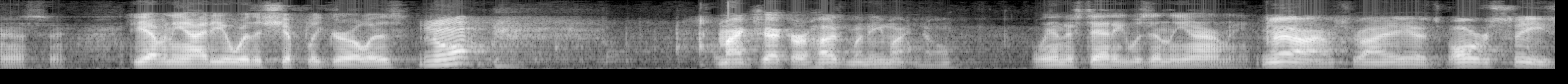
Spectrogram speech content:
Yes, sir. Do you have any idea where the Shipley girl is? No. Might check her husband. He might know. We understand he was in the Army. Yeah, that's right. He is. Overseas.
